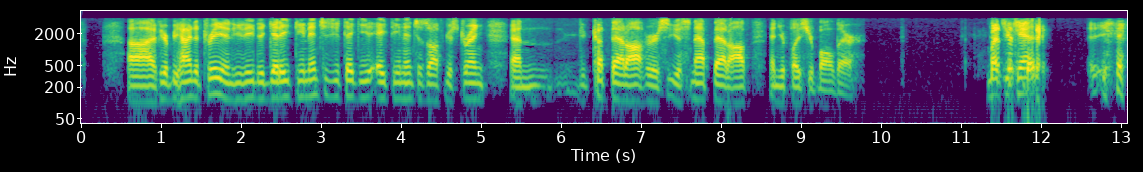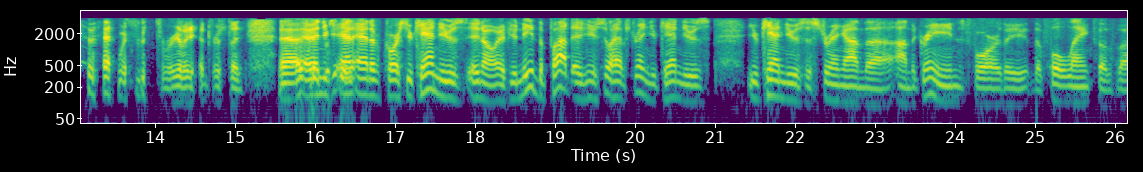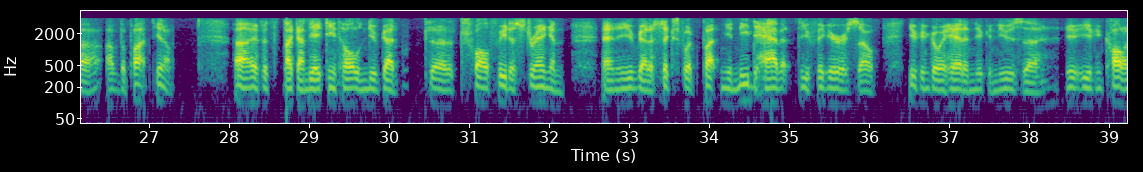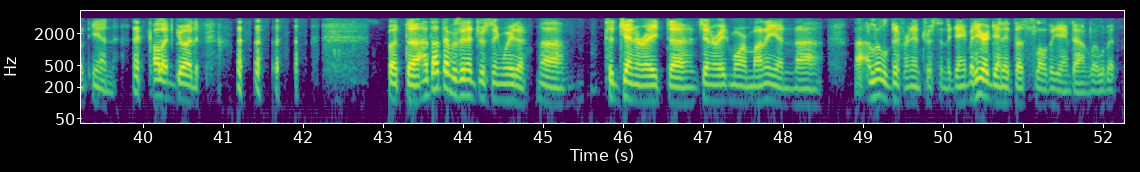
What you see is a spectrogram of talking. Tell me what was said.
Uh, if you're behind a tree and you need to get 18 inches, you take 18 inches off your string and you cut that off, or you snap that off, and you place your ball there. But That's you can't. that was it's really interesting, uh, and you and, and of course you can use you know if you need the putt and you still have string you can use you can use the string on the on the greens for the the full length of uh, of the putt you know. Uh, if it's like on the 18th hole and you've got uh, 12 feet of string and and you've got a six foot putt and you need to have it you figure so you can go ahead and you can use uh you, you can call it in call it good but uh, I thought that was an interesting way to uh, to generate uh, generate more money and uh, a little different interest in the game. But here again, it does slow the game down a little bit.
